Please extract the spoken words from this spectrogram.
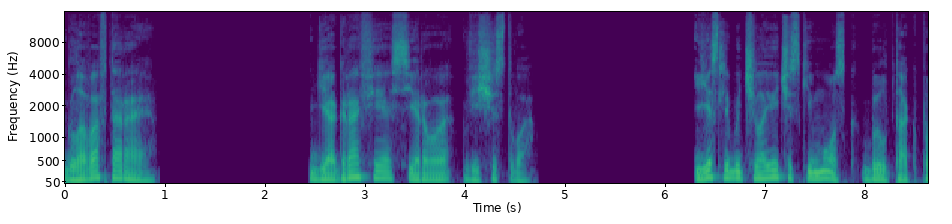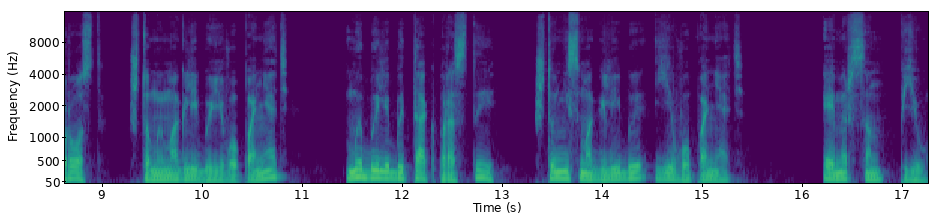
Глава вторая. География серого вещества. Если бы человеческий мозг был так прост, что мы могли бы его понять, мы были бы так просты, что не смогли бы его понять. Эмерсон Пью.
